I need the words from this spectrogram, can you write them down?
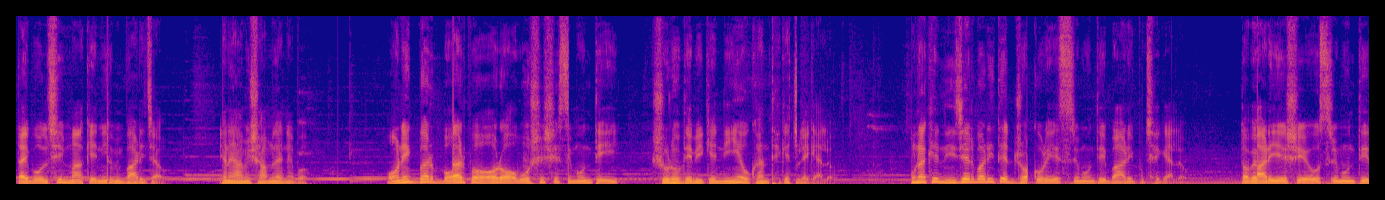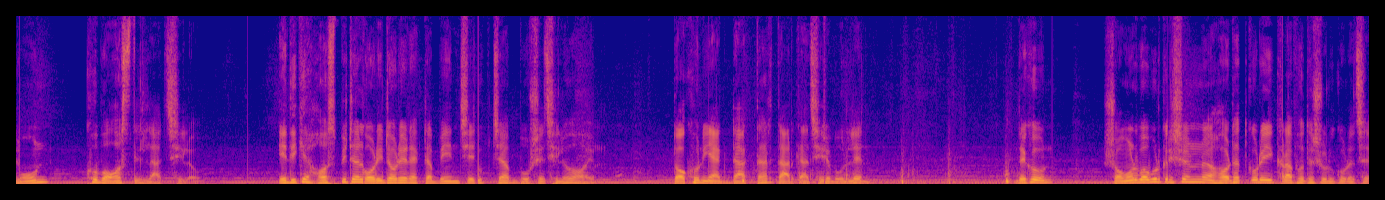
তাই বলছি, মাকে নিয়ে তুমি বাড়ি যাও। এখানে আমি সামলে নেব। অনেকবার বলার পর অবশেষে শ্রীমন্তী সুরদেবীকে নিয়ে ওখান থেকে চলে গেল। ওনাকে নিজের বাড়িতে ড্র করে শ্রীমন্তী বাড়ি পৌঁছে গেল। তবে বাড়ি এসেও শ্রীমন্তীর মন খুব অস্থির লাগছিল। এদিকে হসপিটাল করিডোরের একটা বেঞ্চে চুপচাপ বসেছিল অয়ন। তখনই এক ডাক্তার তার কাছে বললেন, দেখুন, সমরবাবুর কন্ডিশন হঠাৎ করেই খারাপ হতে শুরু করেছে।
